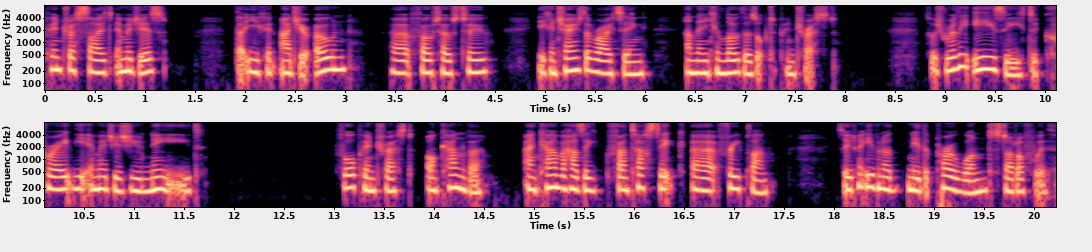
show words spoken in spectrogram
Pinterest sized images that you can add your own uh, photos to. You can change the writing and then you can load those up to Pinterest. So it's really easy to create the images you need for Pinterest on Canva. And Canva has a fantastic uh, free plan. So you don't even need the pro one to start off with.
